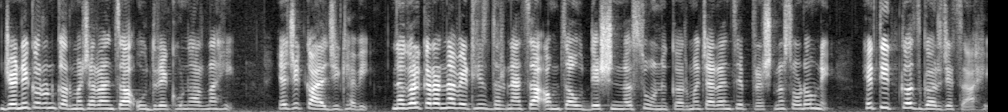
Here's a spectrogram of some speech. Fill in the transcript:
जेणेकरून कर्मचाऱ्यांचा उद्रेक होणार नाही. याची काळजी घ्यावी. नगरकरांना वेठीस धरण्याचा आमचा उद्देश नसून कर्मचाऱ्यांचे प्रश्न सोडवणे हे तितकंच गरजेचं आहे.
